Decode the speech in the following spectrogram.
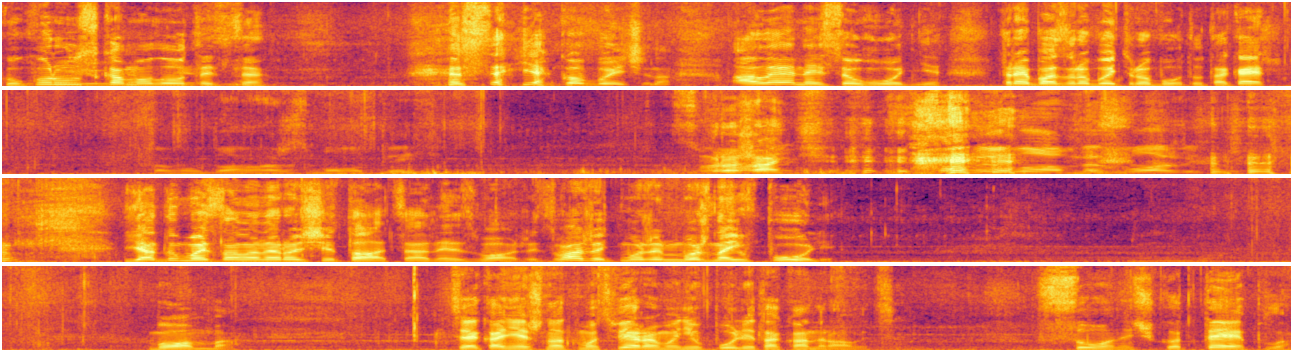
Кукурузка молотиться. Все як обично. Але не сьогодні. Треба зробити роботу, таке ж? Та ну да, вона ж змолотить. Врожай? Саме головне зважить. Я думаю, саме не розчитатися, а не зважить. Зважить може, можна і в полі. Бомба. Це, звісно, атмосфера, мені в полі така нравиться. Сонечко, тепло.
